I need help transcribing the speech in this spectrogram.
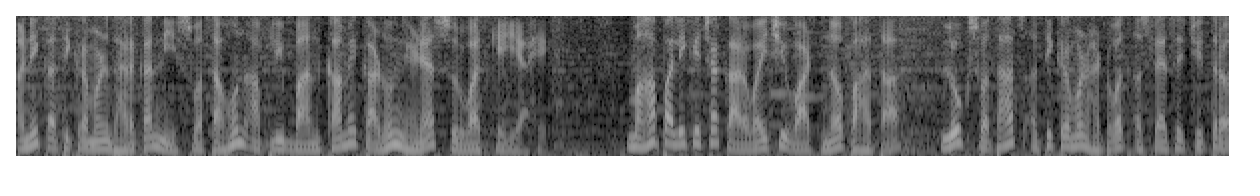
अनेक अतिक्रमणधारकांनी स्वतःहून आपली बांधकामे काढून घेण्यास सुरुवात केली आहे. महापालिकेच्या कारवाईची वाट न पाहता लोक स्वतःच अतिक्रमण हटवत असल्याचे चित्र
